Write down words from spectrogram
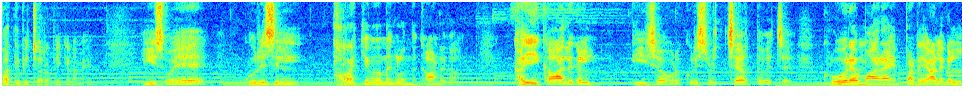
പതിപ്പിച്ചുറപ്പിക്കണമേ. ഈശോയെ കുരിശിൽ തറയ്ക്കുന്നത് നിങ്ങളൊന്ന് കാണുക. കൈ കാലുകൾ ഈശോയുടെ കുരിശിനോട് ചേർത്ത് വെച്ച് ക്രൂരന്മാരായ പടയാളികൾ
